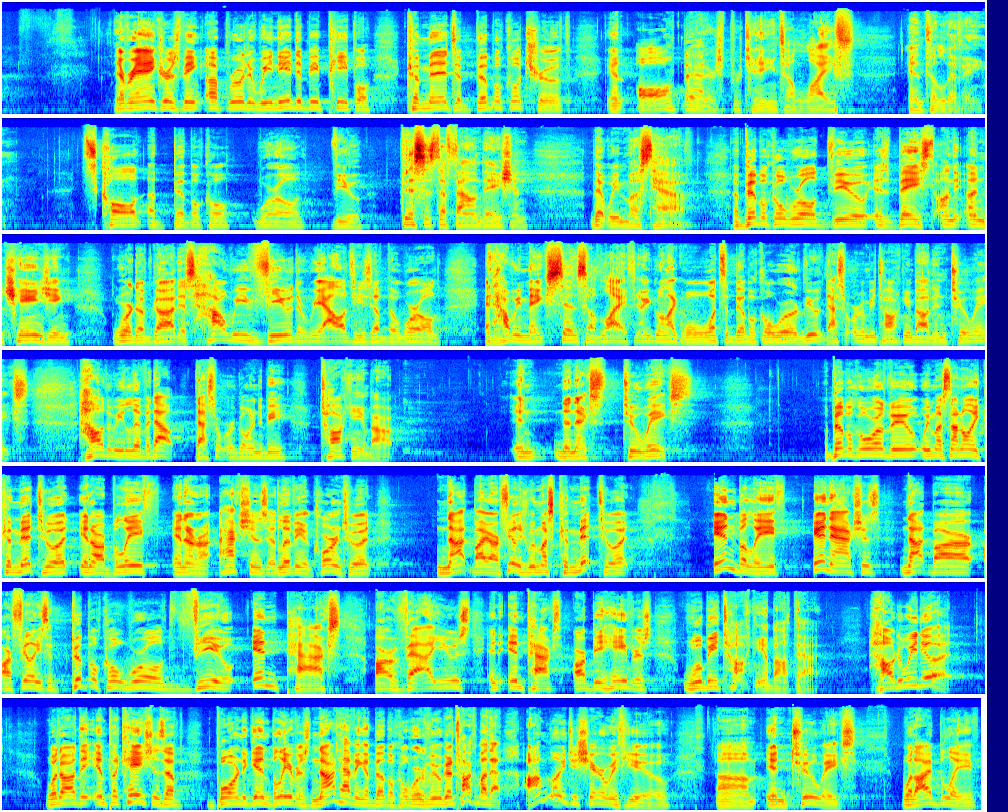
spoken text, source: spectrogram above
Every anchor is being uprooted. We need to be people committed to biblical truth in all matters pertaining to life and to living. It's called a biblical worldview. This is the foundation that we must have. A biblical worldview is based on the unchanging Word of God, it's how we view the realities of the world and how we make sense of life. Now you're going like, well, what's a biblical worldview? That's what we're going to be talking about in two weeks. How do we live it out? That's what we're going to be talking about in the next two weeks. A biblical worldview, we must not only commit to it in our belief and in our actions and living according to it, not by our feelings. We must commit to it in belief, in actions, not by our, our feelings. A biblical worldview impacts our values and impacts our behaviors. We'll be talking about that. How do we do it? What are the implications of born again believers not having a biblical worldview? We're going to talk about that. I'm going to share with you um, in two weeks what I believe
